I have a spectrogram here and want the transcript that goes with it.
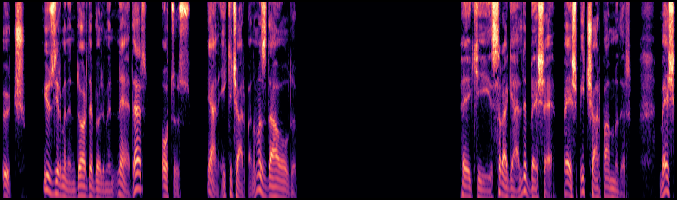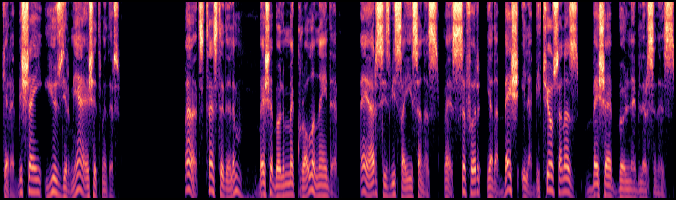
3. 120'nin 4'e bölümü ne eder? 30. Yani iki çarpanımız daha oldu. Peki, sıra geldi 5'e. 5 bir çarpan mıdır? 5 kere bir şey 120'ye eşit midir? Evet, test edelim. 5'e bölünme kuralı neydi? Eğer siz bir sayıysanız ve 0 ya da 5 ile bitiyorsanız 5'e bölünebilirsiniz.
